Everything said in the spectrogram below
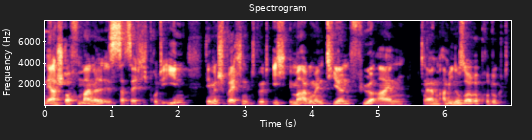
Nährstoffmangel ist tatsächlich Protein. Dementsprechend würde ich immer argumentieren für ein ähm, Aminosäureprodukt,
